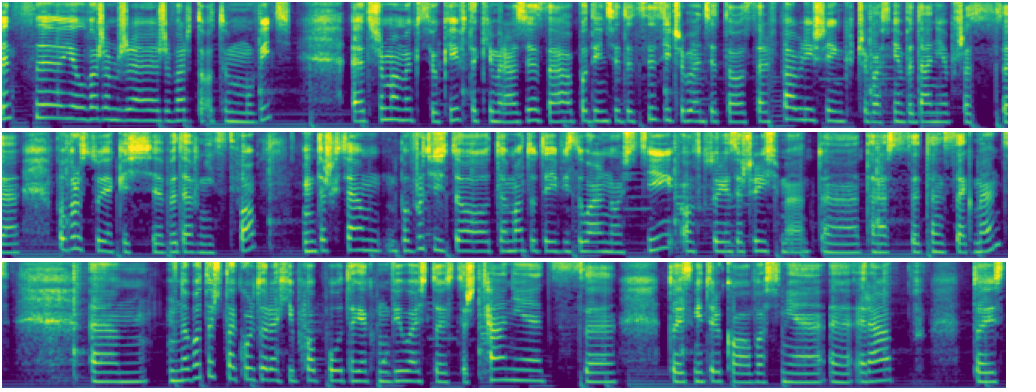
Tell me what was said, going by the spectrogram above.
więc e, ja uważam, że, że warto o tym mówić. Trzymamy kciuki w takim razie za podjęcie decyzji, czy będzie to self-publishing, czy właśnie wydanie przez po prostu jakieś wydawnictwo. I też chciałam powrócić do tematu tej wizualności, od której zaczęliśmy teraz ten segment. Um, no bo też ta kultura hip-hopu, tak jak mówiłaś, to jest też taniec, to jest nie tylko właśnie e, rap, to jest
